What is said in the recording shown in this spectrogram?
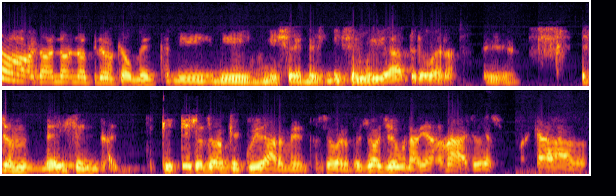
No, no, no, no creo que aumente mi, mi, mi, mi seguridad, pero bueno, eh, ellos me dicen que, yo tengo que cuidarme, entonces bueno, pues yo llevo una vida normal, yo voy al supermercado,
